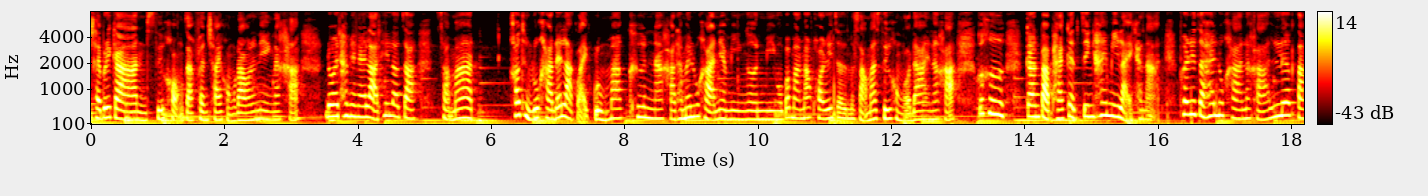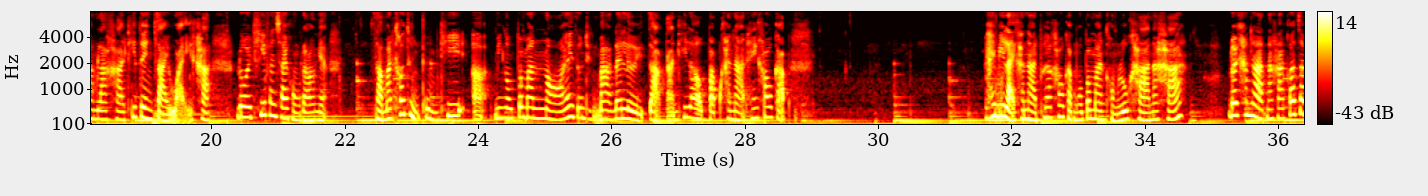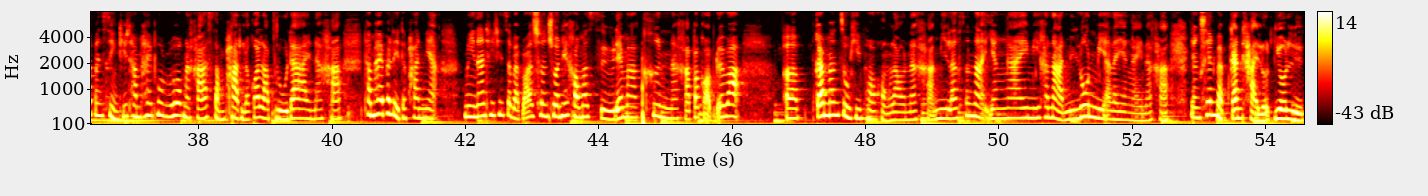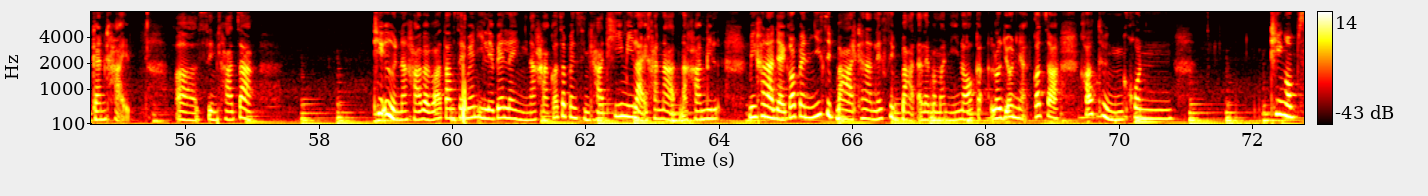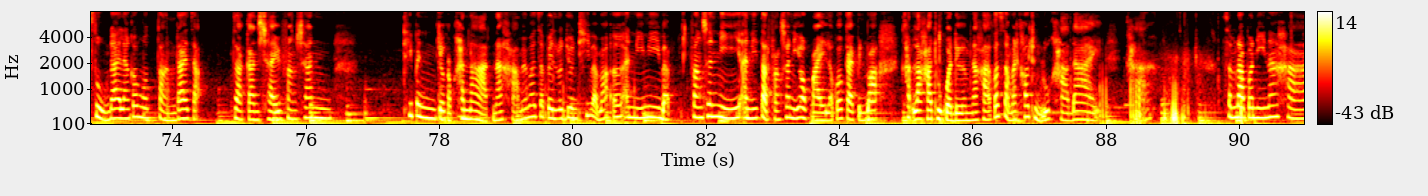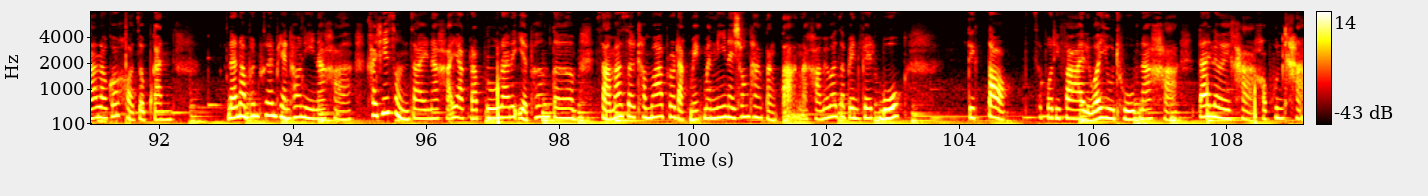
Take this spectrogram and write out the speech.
ใช้บริการซื้อของจากแฟรนไชส์ของเรานั่นเองนะคะ โดยทำยังไงล่ะที่เราจะสามารถ เข้าถึงลูกค้าได้หลากหลายกลุ่มมากขึ้นนะคะทำให้ลูกค้าเนี่ยมีเงินมีงบประมาณมากพอที่จะมาสามารถซื้อของเราได้นะคะ ก็คือการปรับแพคเกจจิ้งให้มีหลายขนาด เพื่อที่จะให้ลูกค้านะคะ เลือกตามราคาที่ตัวเองจ่ายไหวค่ะ โดยที่แฟรนไชส์ของเราเนี่ยสามารถเข้าถึงกลุ่มที่มีงบประมาณน้อยจนถึงมากได้เลย จากการที่เราปรับขนาดให้เข้ากับ ให้มีหลายขนาดเพื่อเข้ากับงบประมาณของลูกค้านะคะ โดยขนาดนะคะก็จะเป็นสิ่งที่ทำให้ผู้บริโภคนะคะ สัมผัสแล้วก็รับรู้ได้นะคะทำให้ผลิตภัณฑ์เนี่ยมีหน้าที่ที่จะแบบว่าเชิญชวนให้เขามาซื้อได้มากขึ้นนะคะ ประกอบด้วยว่าการบรรจุหีบห่อของเรานะคะ มีลักษณะยังไงมีขนาดมีรุ่นมีอะไรยังไงนะคะ อย่างเช่นแบบการขายรถยนต์หรือการขายสินค้าจาก ที่อื่นนะคะ แบบว่าตามเซเว่นอีเลฟเว่นอะไรอย่างนี้นะคะ ก็จะเป็นสินค้าที่มีหลายขนาดนะคะ มีมีขนาดใหญ่ก็เป็น 20 บาท ขนาดเล็ก 10 บาทอะไรประมาณนี้เนาะรถยนต์เนี่ยก็จะเข้าถึงคนที่งบสูงได้แล้วก็งบต่างได้จากจากการใช้ฟังก์ชันที่เป็นเกี่ยวกับขนาดนะคะ ไม่ว่าจะเป็นรถยนต์ที่แบบว่าเอออันนี้มีแบบฟังก์ชันนี้ อันนี้ตัดฟังก์ชันนี้ออกไป แล้วก็กลายเป็นว่าราคาถูกกว่าเดิมนะคะ ก็สามารถเข้าถึงลูกค้าได้ค่ะ สำหรับวันนี้นะคะ เราก็ขอจบกันแนะนำเพื่อนๆเพียงเท่านี้นะคะ ใครที่สนใจนะคะ อยากรับรู้รายละเอียดเพิ่มเติม สามารถเซิร์ชคำว่า product make money ในช่องทางต่างๆนะคะ ไม่ว่าจะเป็น Facebook TikTok Spotify หรือว่า YouTube นะคะ ได้เลยค่ะ ขอบคุณค่ะ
